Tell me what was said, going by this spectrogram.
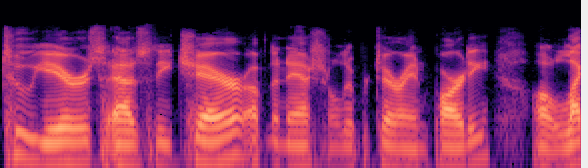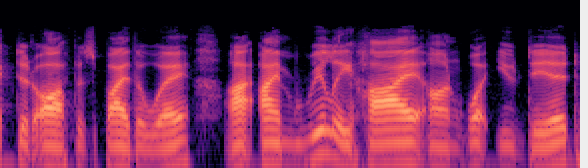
two years as the chair of the National Libertarian Party, elected office, by the way. I, am really high on what you did.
